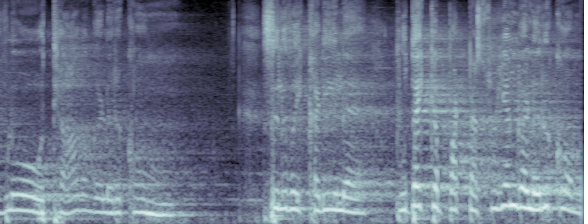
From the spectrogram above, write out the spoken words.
இவ்வளோ தியாகங்கள் இருக்கும். சிலுவை கடியில் புதைக்கப்பட்ட சுயங்கள் இருக்கும்.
